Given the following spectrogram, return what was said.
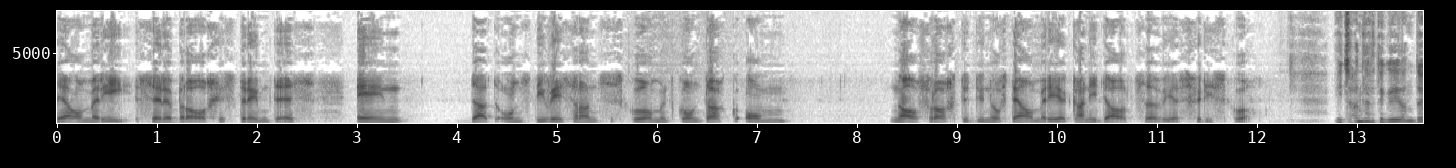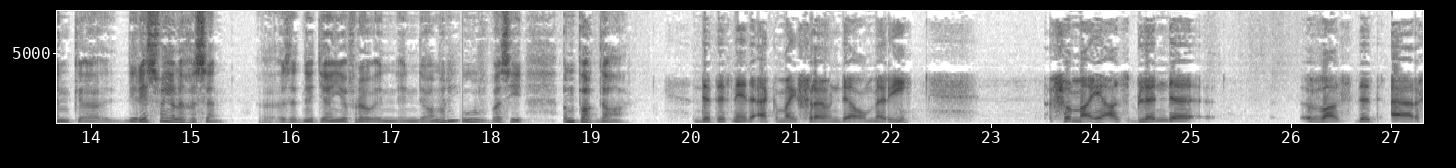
Del Marie cerebraal gestremd is en dat ons die Wesrandse skool moet kontak om navraag te doen of Del Marie 'n kandidaat sou wees vir die skool. Iets anders wat ek aan dink, uh, die res van julle gesin Uh, is dit net jy en jou vrou en en Delmarie? Hoe was die impak daar? Dit is net ek en my vrou en Delmarie. Vir my as blinde was dit erg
